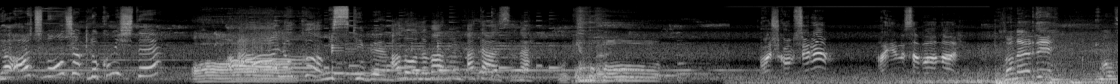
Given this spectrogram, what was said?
Ya aç ne olacak? Lokum işte. Aa, Aa, lokum. Mis gibi. Al oğlum al, at ağzına. Başkomiserim, hayırlı sabahlar. Lan nerede? Of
